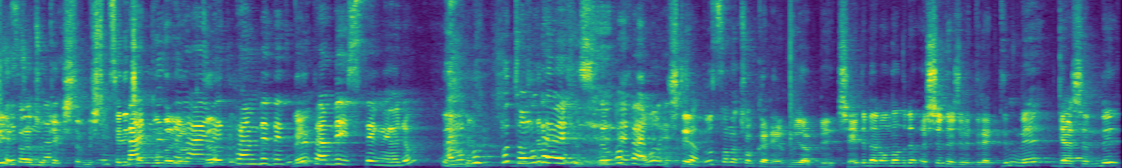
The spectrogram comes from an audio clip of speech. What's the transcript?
Bey'i sana çok yakıştırmıştım. Senin hiç Ben aklında mesela yoktu. evet pembe dedim Ve- pembe istemiyorum. Ama bu, bu tonu dememiştim. Bu pembe. Ama işte Çok- bu sana çok hani uyan bir şeydi. Ben ondan dolayı aşırı derecede direttim ve gerçekten de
